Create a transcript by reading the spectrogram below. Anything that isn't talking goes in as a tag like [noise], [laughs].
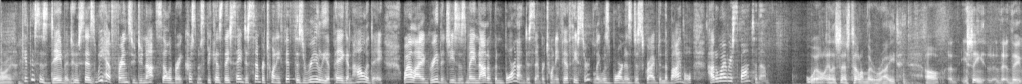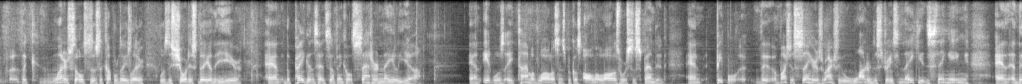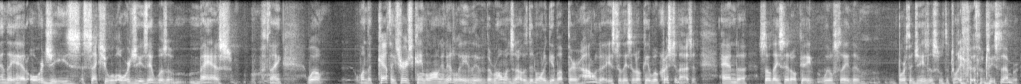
All right. Okay, this is David who says we have friends who do not celebrate Christmas because they say December 25th is really a pagan holiday. While I agree that Jesus may not have been born on December 25th, he certainly was born as described in the Bible. How do I respond to them? Well, in a sense, tell them they're right. Uh, you see, the, the, the, winter solstice a couple of days later was the shortest day of the year, and the pagans had something called Saturnalia. And it was a time of lawlessness because all the laws were suspended. And people, the, a bunch of singers were actually wandered the streets naked singing. And, and then they had orgies, sexual orgies. It was a mass thing. Well, when the Catholic Church came along in Italy, the, the Romans and others didn't want to give up their holidays, so they said, okay, we'll Christianize it. And uh, so they said, okay, we'll say the birth of Jesus was the [laughs] 25th of December.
